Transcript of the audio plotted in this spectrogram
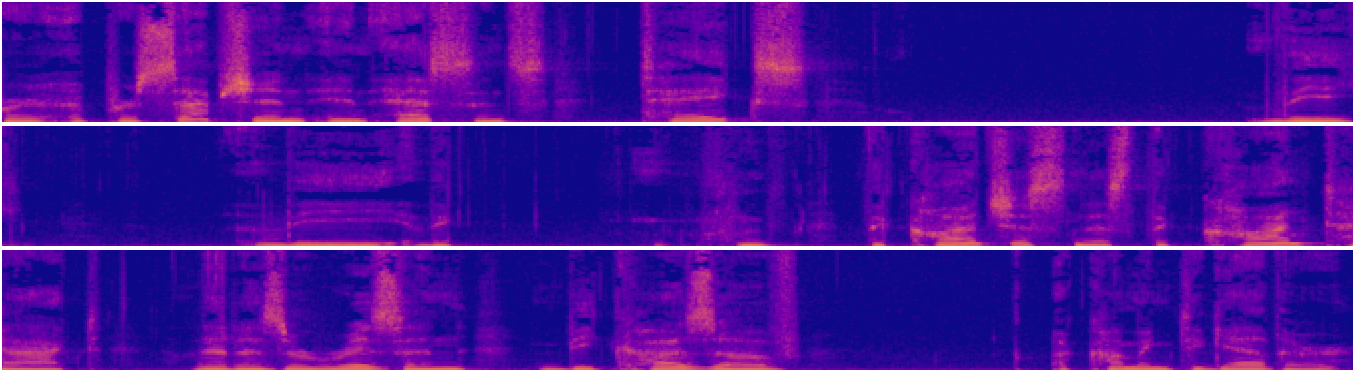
per- perception, in essence, takes the the the the consciousness, the contact that has arisen because of a coming together,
